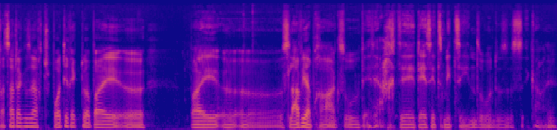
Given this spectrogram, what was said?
was hat er gesagt, Sportdirektor bei, äh, bei äh, äh, Slavia Prag. So. Der, der- ach, der, der ist jetzt mit 10, so, das ist egal.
